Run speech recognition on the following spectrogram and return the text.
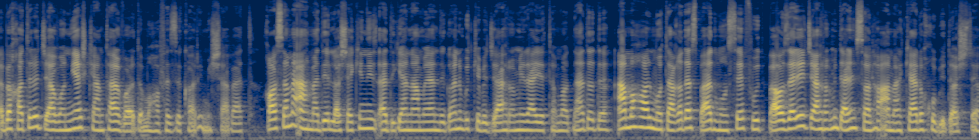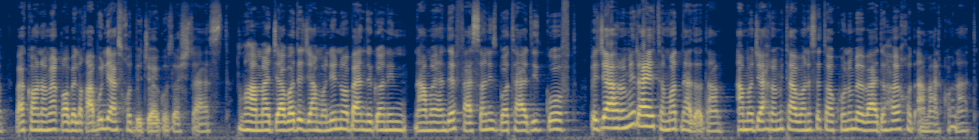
و به خاطر جوانیش کمتر وارد محافظه کاری می شود قاسم احمدی لاشکی نیز از دیگر نمایندگانی بود که به جهرومی رأی اعتماد نداده اما حال معتقد است بعد منصف بود و آذری جهرومی در این سالها عملکرد خوبی داشته و کارنامه قابل قبولی از خود به جای گذاشته است محمد جواد جمالی نوبندگانی نماینده فسا نیز با تردید گفت به جهرومی رأی اعتماد ندادم اما جهرومی توانسته تاکنون به وعده های خود عمل کند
